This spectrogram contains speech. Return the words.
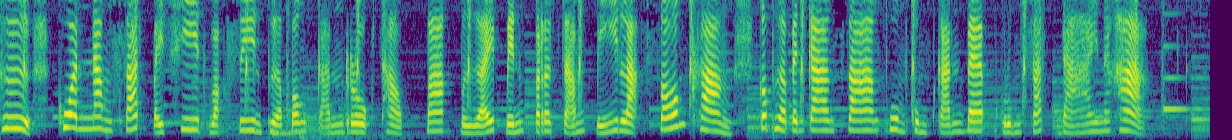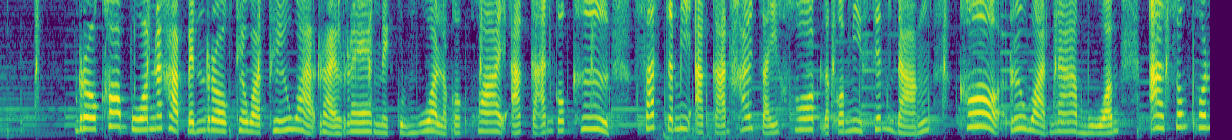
คือ ควรนำสัตว์ไปฉีดวัคซีนเพื่อป้องกันโรคเท้าปากเปื่อยเป็นประจำปีละสองครั้ง ก็เพื่อเป็นการสร้างภูมิคุ้มกันแบบกลุ่มสัตว์ได้นะคะ โรคข้อบวมนะคะ เป็นโรคเทวถือหว่าร้ายแรงในกลุ่มวัวแล้วก็ควายอาการก็คือ สัตว์จะมีอาการหายใจหอบ แล้วก็มีเสียงดัง ข้อหรือว่าหน้าบวม อาจส่งผล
